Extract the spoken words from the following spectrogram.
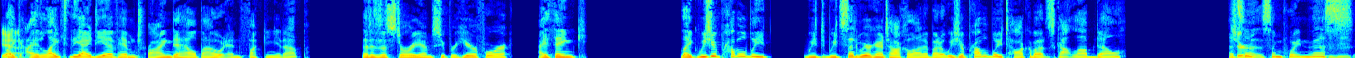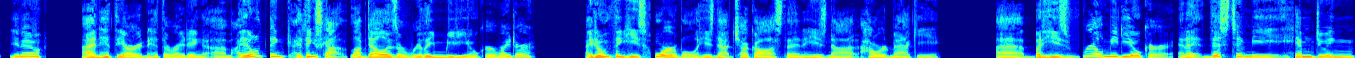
Yeah. Like I liked the idea of him trying to help out and fucking it up. That is a story I'm super here for. I think like we should probably we we said we were going to talk a lot about it. We should probably talk about Scott Lobdell at Sure. some, some point in this, you know, and hit the art and hit the writing. Um, I don't think I think Scott Lobdell is a really mediocre writer. I don't think he's horrible. He's not Chuck Austin. He's not Howard Mackie. Uh, but he's real mediocre. And I, this to me, him doing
